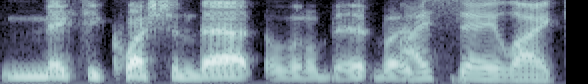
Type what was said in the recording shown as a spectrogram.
makes you question that a little bit. But I say like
